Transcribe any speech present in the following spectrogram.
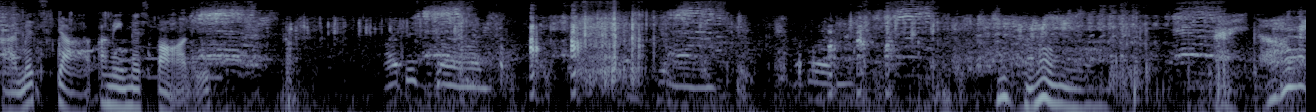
Hi, Miss Dot. I mean, Miss Bonnie. Hi, Big John. There you go.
